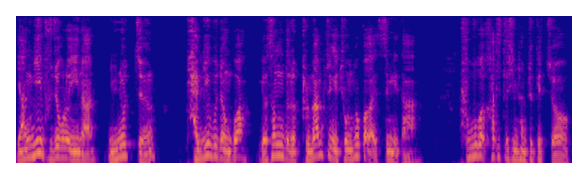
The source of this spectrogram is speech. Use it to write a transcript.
양기 부족으로 인한 유뇨증, 발기부전과 여성들의 불감증에 좋은 효과가 있습니다. 부부가 같이 드시면 참 좋겠죠.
